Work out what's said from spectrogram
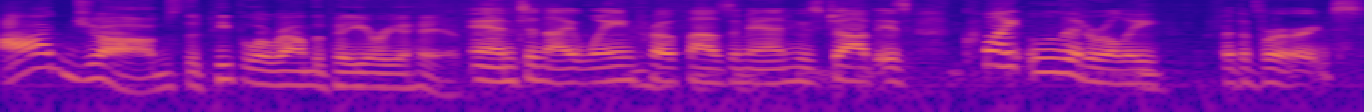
odd jobs that people around the Bay Area have. And tonight, Wayne profiles a man whose job is quite literally for the birds.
